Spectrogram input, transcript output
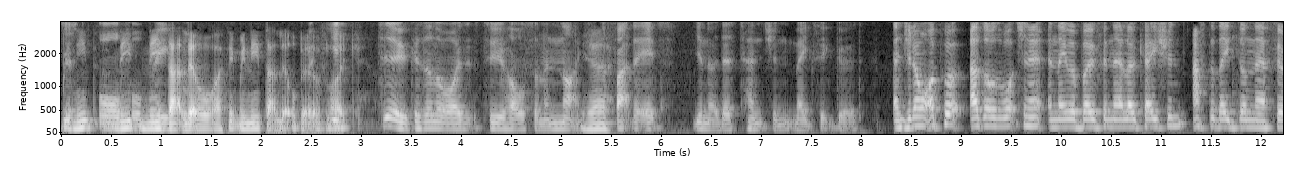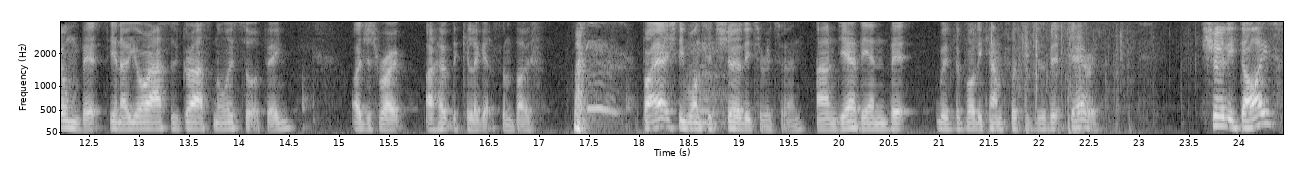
we need need, need that little. I think we need that little bit of You like. do, because otherwise it's too wholesome and nice. Yeah. The fact that it's, you know, there's tension makes it good. And you know what I put as I was watching it and they were both in their location? After they'd done their film bits, you know, your ass is grass and all this sort of thing, I just wrote, I hope the killer gets them both. but I actually wanted Shirley to return. And yeah, the end bit with the body cam footage is a bit scary. Shirley dies.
